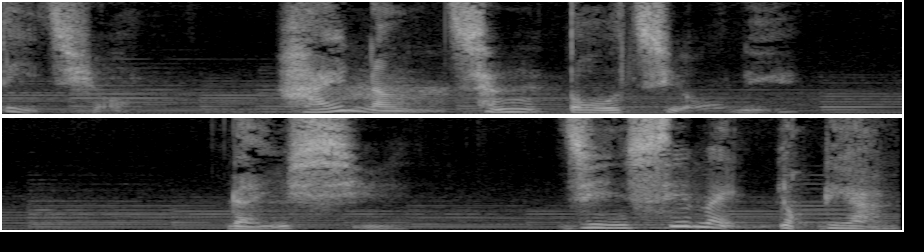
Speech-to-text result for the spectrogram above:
地球还能撑多久呢？人心，人心的欲念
